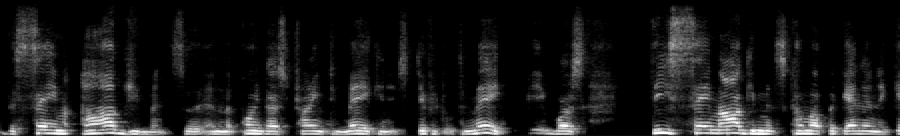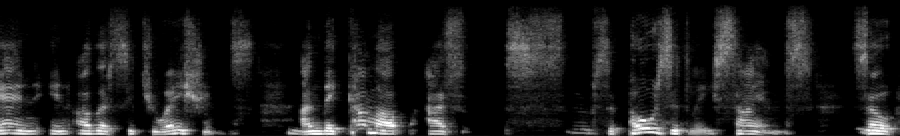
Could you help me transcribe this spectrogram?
the same arguments. And the point I was trying to make, and it's difficult to make, it was these same arguments come up again and again in other situations, mm-hmm. and they come up as supposedly science. So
